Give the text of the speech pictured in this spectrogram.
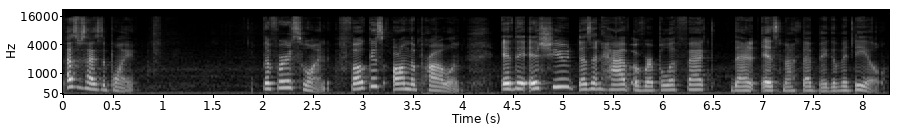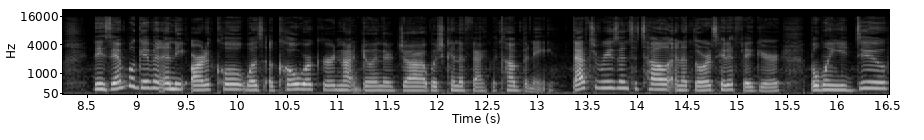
that's besides the point. The first one, focus on the problem. If the issue doesn't have a ripple effect, then it's not that big of a deal. The example given in the article was a coworker not doing their job, which can affect the company. That's a reason to tell an authoritative figure, but when you do,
